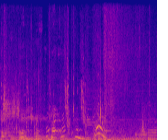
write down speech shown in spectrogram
ho, ho, ho, ho.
